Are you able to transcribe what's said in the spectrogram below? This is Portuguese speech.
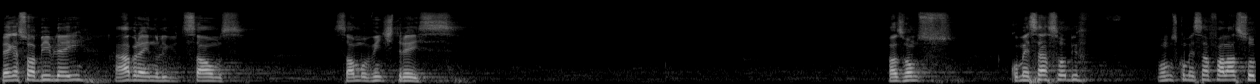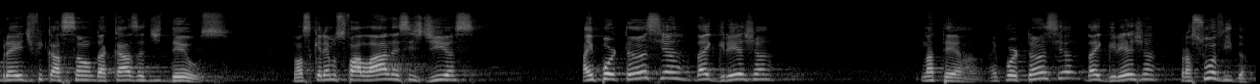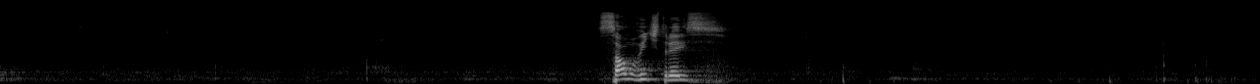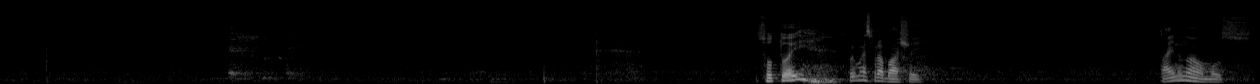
Pega a sua Bíblia aí, abra aí no livro de Salmos, Salmo 23. Nós vamos começar sobre vamos começar a falar sobre a edificação da casa de Deus. Nós queremos falar nesses dias a importância da igreja na terra, a importância da igreja para a sua vida. Salmo 23. Soltou aí? Põe mais para baixo aí. Tá indo não, moço.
